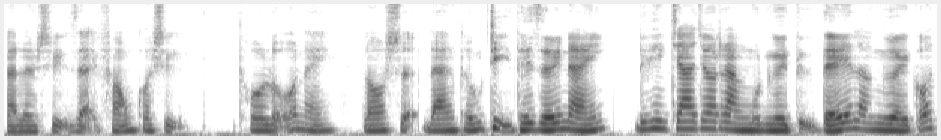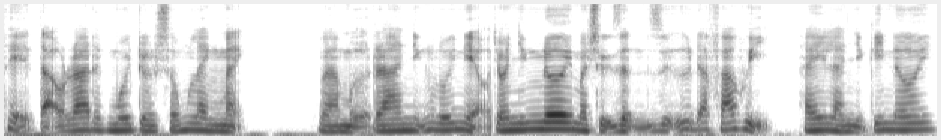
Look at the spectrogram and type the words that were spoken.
và là sự giải phóng khỏi sự thô lỗ này lo sợ đang thống trị thế giới này. Đức thánh cha cho rằng một người tử tế là người có thể tạo ra được môi trường sống lành mạnh và mở ra những lối nẻo cho những nơi mà sự giận dữ đã phá hủy hay là những cái nơi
